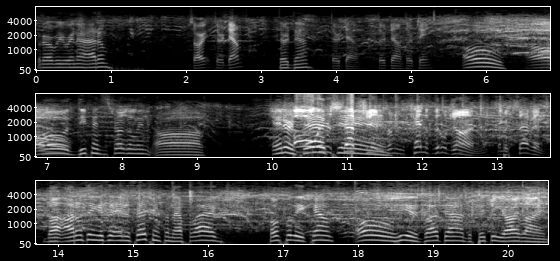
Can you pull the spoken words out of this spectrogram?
What are we right now, Adam? Sorry, third down? Third down? Third down. Third down, 13. Oh. Oh. Oh, defense is struggling. Uh, Interception. Oh, interception from Kenneth Littlejohn, number seven. But I don't think it's an interception from that flag. Hopefully it counts. Oh, he is brought down at the 50 yard line.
